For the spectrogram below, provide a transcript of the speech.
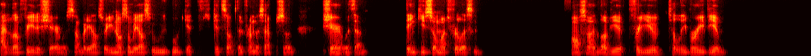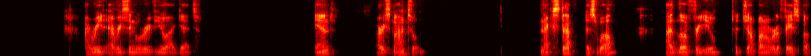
I'd love for you to share it with somebody else, or you know somebody else who, who would get get something from this episode. Share it with them. Thank you so much for listening. Also, I'd love you for you to leave a review. I read every single review I get, and I respond to them. Next step as well, I'd love for you to jump on over to Facebook,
